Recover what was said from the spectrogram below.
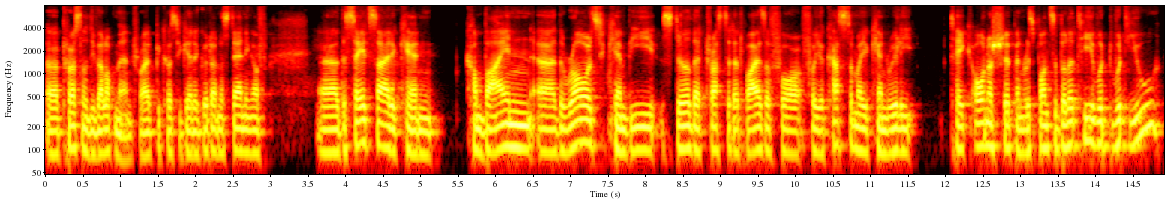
uh, personal development, right? Because you get a good understanding of uh, the sales side. You can combine uh, the roles you can be still that trusted advisor for for your customer you can really take ownership and responsibility. Would would you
